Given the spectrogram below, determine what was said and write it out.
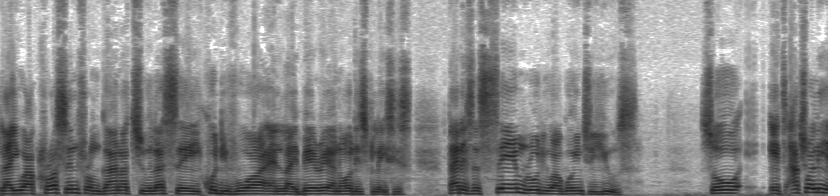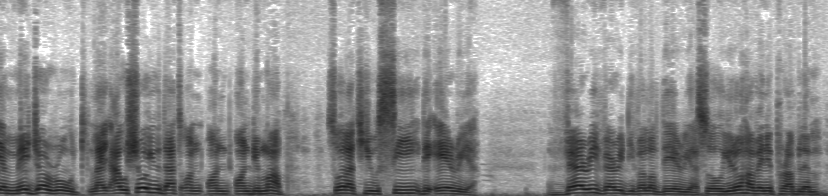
like you are crossing from Ghana to, let's say, Cote d'Ivoire and Liberia and all these places, that is the same road you are going to use. So it's actually a major road. Like I will show you that on, on, on the map so that you see the area very very developed area so you don't have any problem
